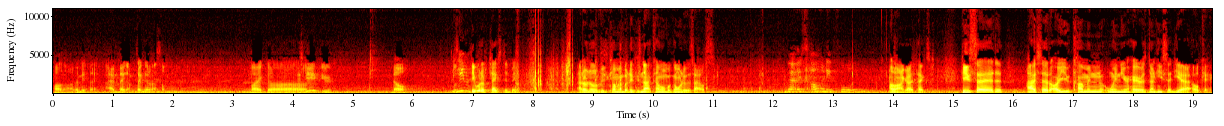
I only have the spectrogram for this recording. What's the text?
Hold on, let me think. I'm think, I'm thinking about something. Like uh. Is Gabe here? No. Is he would have texted me. I don't know if he's coming, but if he's not coming, we're going to his house. But it's already full. Hold on, I got a text. He said, I said, Are you coming when your hair is done? He said, Yeah, okay.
